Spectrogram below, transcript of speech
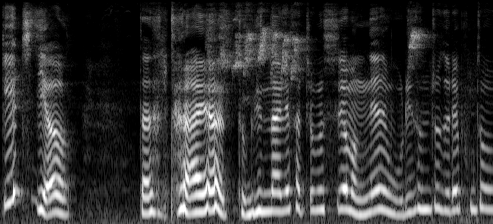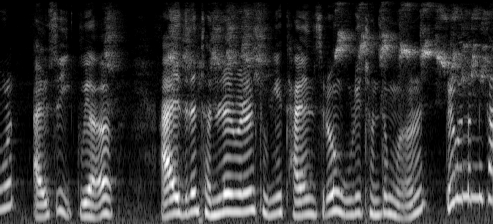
깨치지요. 다, 다하여 동신날의 팥죽을 쑤여먹는 우리 선조들의 풍속을 알 수 있고요. 아이들은 전래문을 통해 자연스러운 우리 전통 문화를 배운답니다.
